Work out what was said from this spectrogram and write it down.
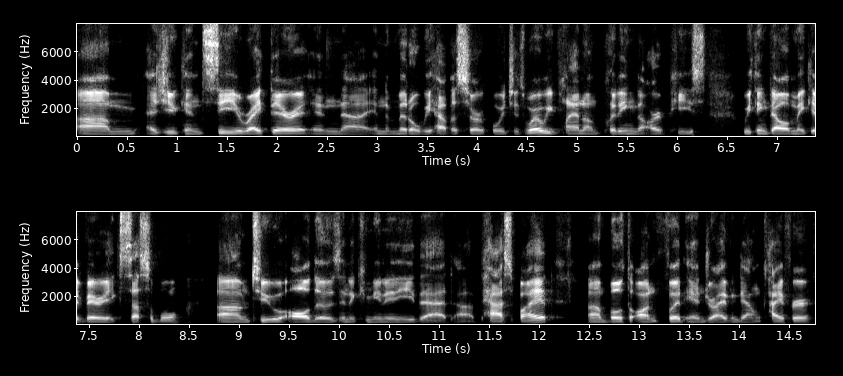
Um, as you can see right there in uh, in the middle, we have a circle, which is where we plan on putting the art piece. We think that will make it very accessible um, to all those in the community that uh, pass by it, um, both on foot and driving down Kifer,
